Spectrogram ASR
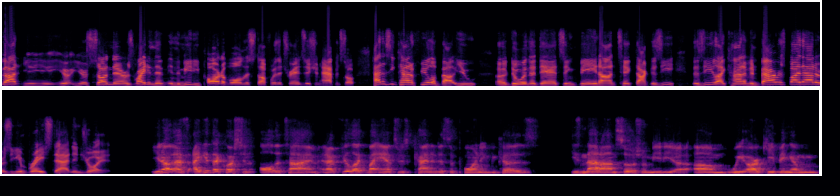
got you, you, your your son there is right in the in the meaty part of all this stuff where the transition happens. So how does he kind of feel about you uh, doing the dancing, being on TikTok? Does he does he like kind of embarrassed by that, or does he embrace that and enjoy it? You know, that's I get that question all the time, and I feel like my answer is kind of disappointing because he's not on social media. Um, we are keeping him.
